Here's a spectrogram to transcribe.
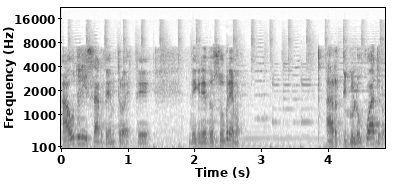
a utilizar dentro de este decreto supremo. Artículo 4.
